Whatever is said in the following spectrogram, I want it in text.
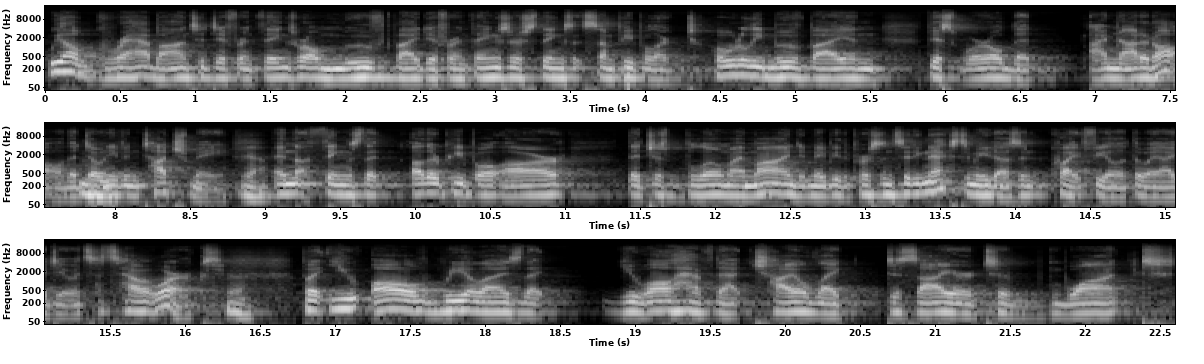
we all grab onto different things. We're all moved by different things. There's things that some people are totally moved by in this world that I'm not at all, that don't mm-hmm. even touch me. Yeah. And the things that other people are that just blow my mind, and maybe the person sitting next to me doesn't quite feel it the way I do. It's that's how it works. Sure. But you all realize that you all have that childlike desire to want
